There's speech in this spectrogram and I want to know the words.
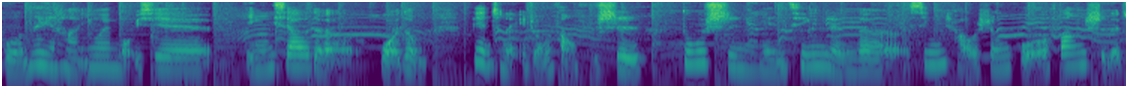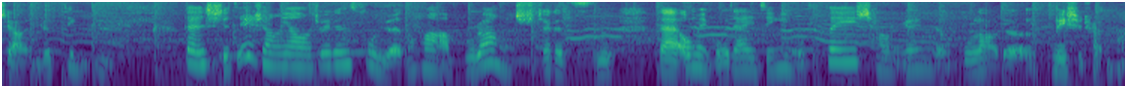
国内哈，因为某一些营销的活动，变成了一种仿佛是都市年轻人的新潮生活方式的这样一个定义，但实际上要追根溯源的话，brunch 这个词在欧美国家已经有非常源远古老的历史传统。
